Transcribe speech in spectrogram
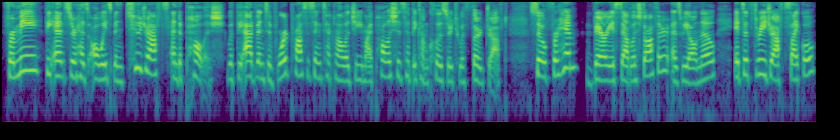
For me, the answer has always been two drafts and a polish. With the advent of word processing technology, my polishes have become closer to a third draft. So for him, very established author, as we all know, it's a three draft cycle,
